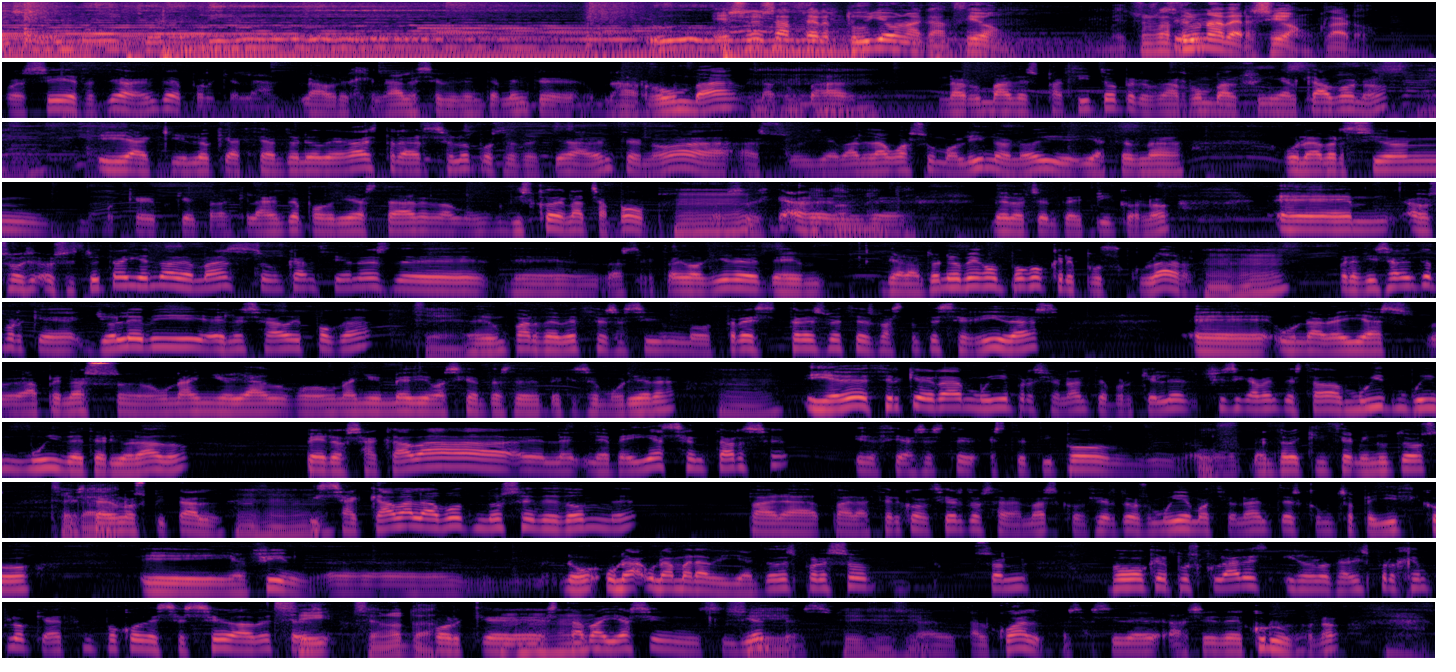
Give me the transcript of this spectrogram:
y ser muy feliz. Uh. Eso es hacer tuya una canción. Eso es hacer Sí. una versión, claro. Pues sí, efectivamente, porque la, la original es evidentemente una rumba, una rumba, una rumba despacito, pero una rumba al fin y al cabo, ¿no? Y aquí lo que hace Antonio Vega es traérselo, pues efectivamente, ¿no? A, a su, llevar el agua a su molino, ¿no? Y, y hacer una, una versión que, que tranquilamente podría estar en algún disco de Nacha Pop, Mm, de- del ochenta y pico, ¿no? Eh, os, os- estoy trayendo además, son canciones de, de- las que traigo aquí, de, de, de Antonio Vega un poco crepuscular, Ujú, precisamente porque yo le vi en esa época sí. eh, un par de veces, así, o tres, tres veces bastante seguidas. Eh, una de ellas apenas un año y algo, un año y medio así antes de, de que se muriera. Ujú. Y he de decir que era muy impresionante, porque él físicamente estaba muy, muy, muy deteriorado, pero sacaba, eh, le, le veías sentarse y decías, este, este tipo mm, Uf. dentro de 15 minutos Se está cae. en un hospital. Ujú. Y sacaba la voz no sé de dónde para, para hacer conciertos, además conciertos muy emocionantes, con mucho pellizco y, en fin, eh, una, una maravilla. Entonces, por eso son poco crepusculares y lo notaréis, por ejemplo, que hace un poco de seseo a veces Sí, se nota. porque estaba ya sin, sin Sí, dientes. sí, sí, sí. Tal cual, pues así de, así de crudo, ¿no?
